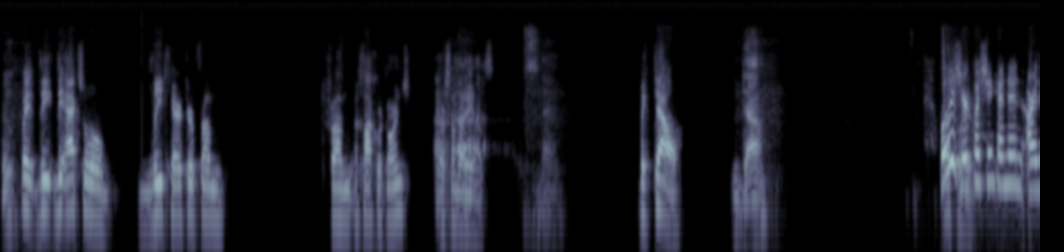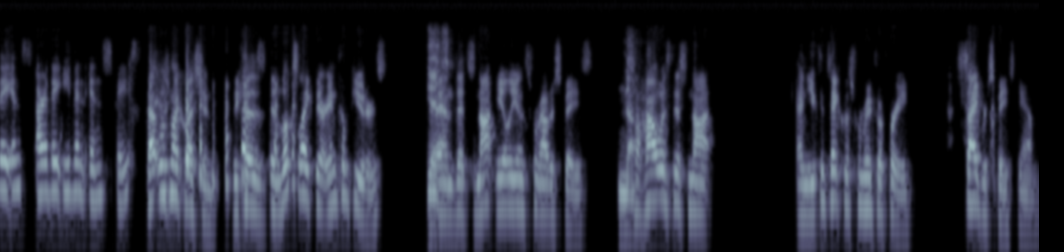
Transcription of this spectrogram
Who? Wait, the the actual lead character from from A Clockwork Orange or somebody Uh, else? What's his name? McDowell. Down. What That's was your weird. question, Kendon? Are they in? Are they even in space? That was my question because it looks like they're in computers Yes. and that's not aliens from outer space. no. So how is this not? And you can take this from me for free. Cyberspace Jam.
